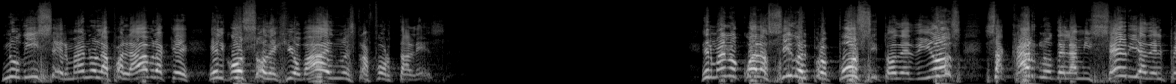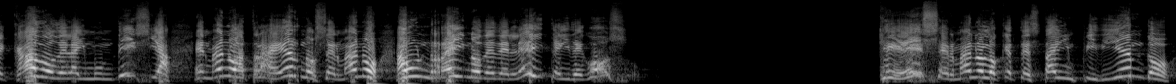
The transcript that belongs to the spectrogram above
No dice, hermano, la palabra que el gozo de Jehová es nuestra fortaleza. Hermano, ¿cuál ha sido el propósito de Dios? Sacarnos de la miseria, del pecado, de la inmundicia. Hermano, atraernos, hermano, a un reino de deleite y de gozo. ¿Qué es, hermano, lo que te está impidiendo?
